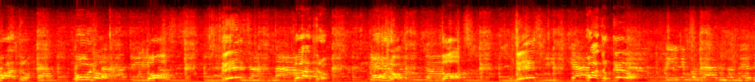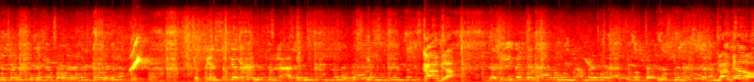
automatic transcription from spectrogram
cuatro. Uno, dos, tres, cuatro. Uno, dos, tres, cuatro. Quedo. Cambia. Cámbialo.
